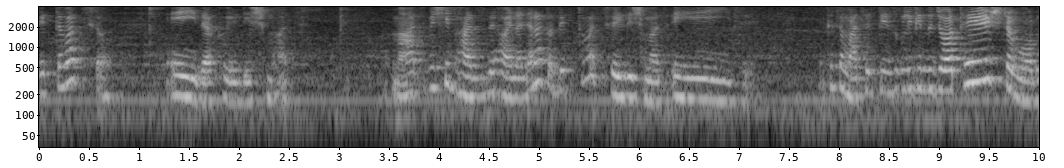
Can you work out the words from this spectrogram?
দেখতে পাচ্ছ? এই দেখো ইলিশ মাছ। মাছ বেশি ভাজতে হয় না, জানো তো, দেখতে পাচ্ছ ইলিশ মাছ? এই যে, দেখেছ মাছের পিসগুলি কিন্তু যথেষ্ট বড়।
